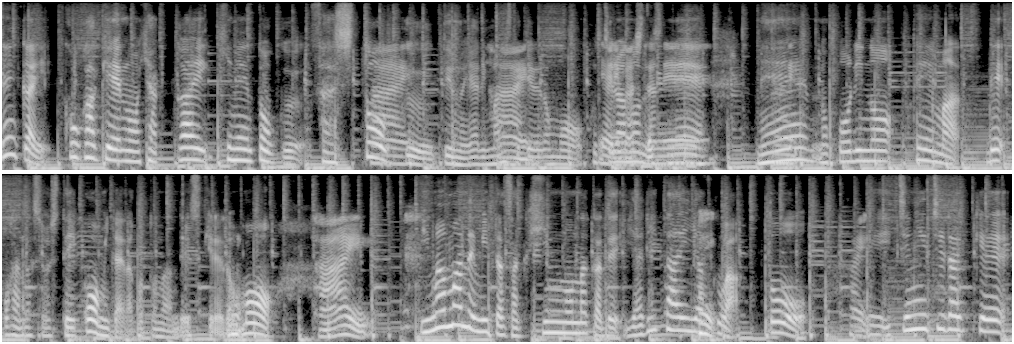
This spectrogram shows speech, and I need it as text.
前回福岡系の100回記念トーク、差しトークっていうのをやりましたけれども、こちらのですね、ね、残りのテーマでお話をしていこうみたいなことなんですけれども、はい、今まで見た作品の中でやりたい役はと、はい、えー一日だけ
